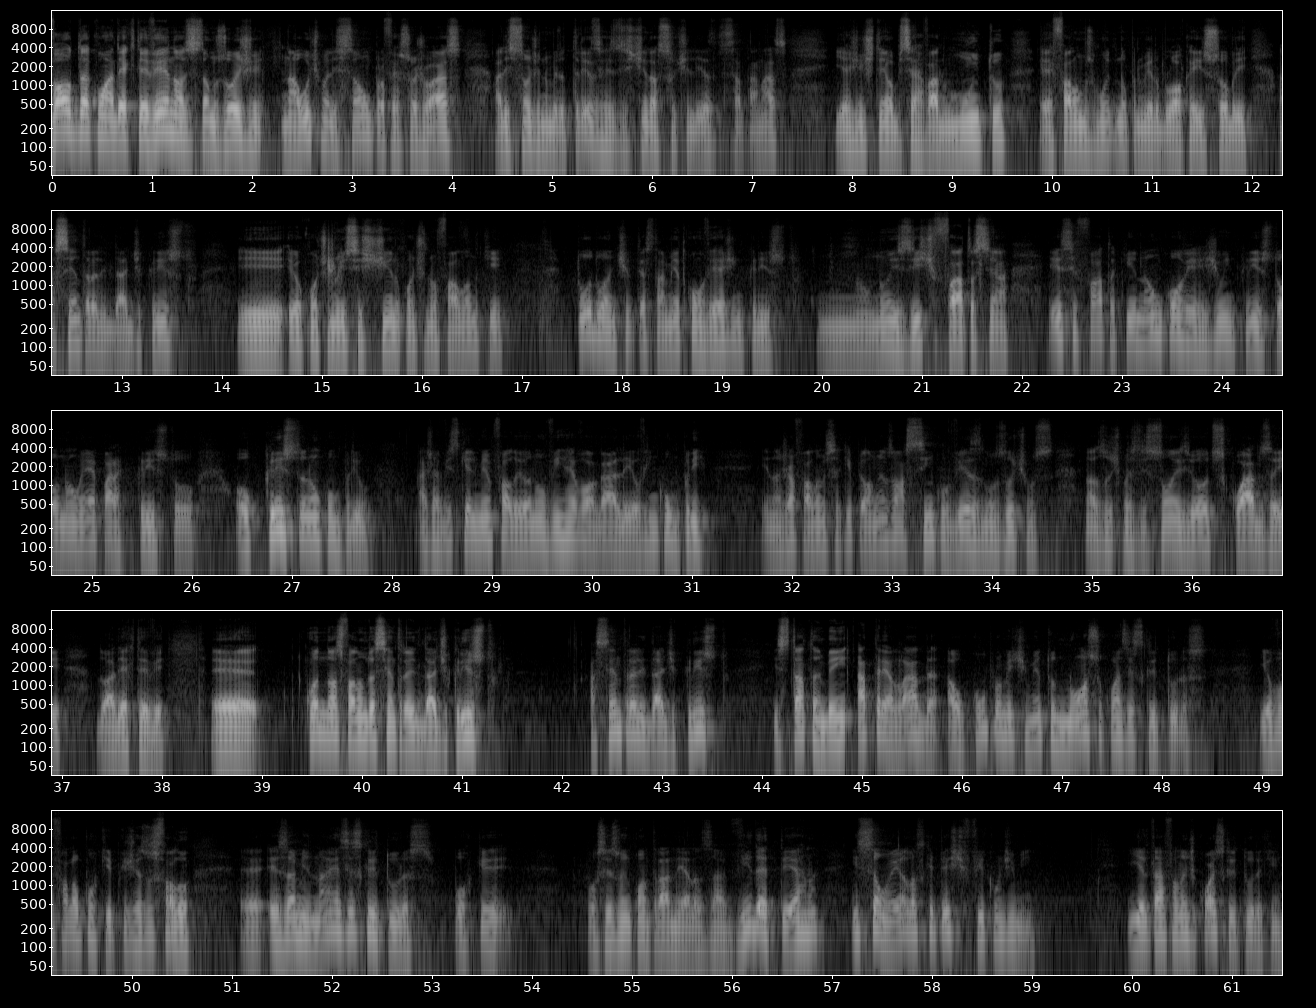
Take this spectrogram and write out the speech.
Volta com a DEC TV, nós estamos hoje na última lição, professor Joás, a lição de número 13, Resistindo à Sutileza de Satanás. E a gente tem observado muito, é, falamos muito no primeiro bloco aí sobre a centralidade de Cristo. E eu continuo insistindo, continuo falando que todo o Antigo Testamento converge em Cristo. Não, não existe fato assim, ah, esse fato aqui não convergiu em Cristo, ou não é para Cristo, ou, ou Cristo não cumpriu. Haja visto que ele mesmo falou, eu não vim revogar a lei, eu vim cumprir. E nós já falamos isso aqui pelo menos umas cinco vezes nos últimos, nas últimas lições e outros quadros aí do ADEC TV. É, quando nós falamos da centralidade de Cristo, a centralidade de Cristo está também atrelada ao comprometimento nosso com as Escrituras. E eu vou falar o porquê, porque Jesus falou, é, examinar as Escrituras, porque vocês vão encontrar nelas a vida eterna e são elas que testificam de mim. E ele estava falando de qual escritura aqui?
